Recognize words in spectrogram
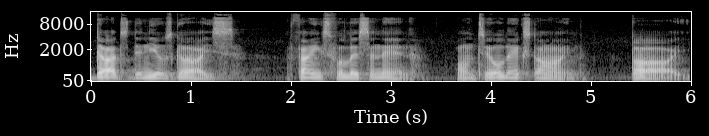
That's the news, guys. Thanks for listening. Until next time, bye.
